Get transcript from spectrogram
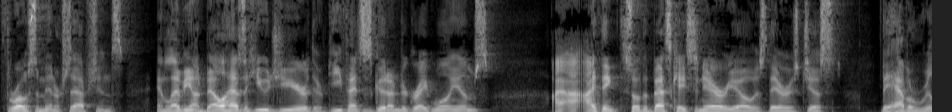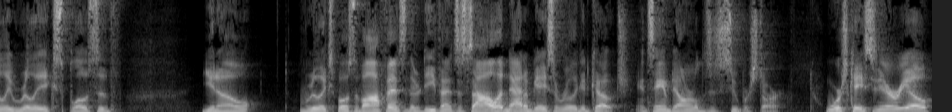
throw some interceptions. And Le'Veon Bell has a huge year. Their defense is good under Gregg Williams. I, I think so. The best case scenario is there is just they have a really, really explosive, you know, really explosive offense, and their defense is solid. And Adam Gase is a really good coach, and Sam Darnold is a superstar. Worst case scenario,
